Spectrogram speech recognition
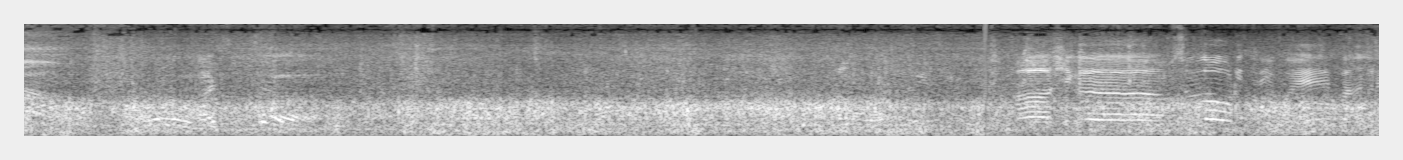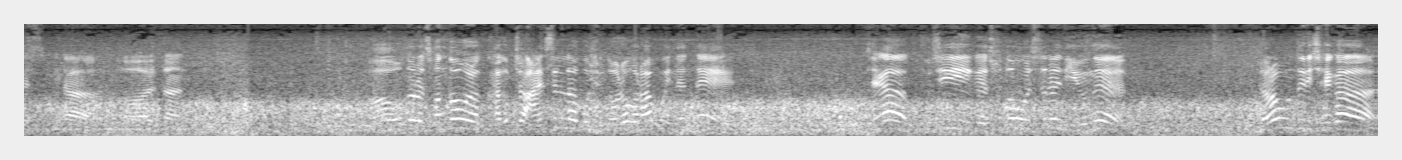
오, 나이스. 어, 지금 슬로우 리트리브에 반응을 했습니다. 어, 일단 어, 오늘은 전동을 가급적 안 쓰려고 지금 노력을 하고 있는데 제가 굳이 그 수동을 쓰는 이유는 여러분들이 제가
